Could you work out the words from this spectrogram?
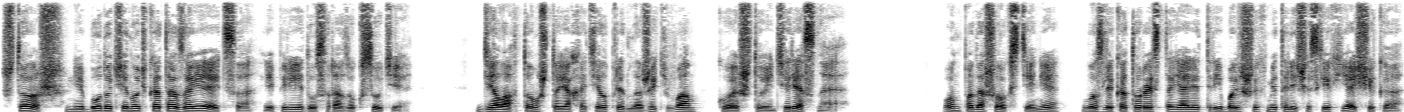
Что ж, не буду тянуть кота за яйца и перейду сразу к сути. Дело в том, что я хотел предложить вам кое-что интересное. Он подошел к стене, возле которой стояли три больших металлических ящика,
